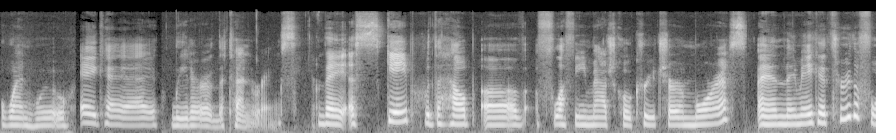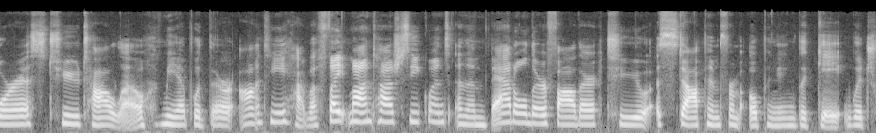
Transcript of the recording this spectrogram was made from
Wenwu, aka leader of the Ten Rings. They escape with the help of fluffy magical creature Morris, and they make it through the forest to Ta Lo, meet up with their auntie, have a fight montage sequence, and then battle their father to stop him from opening the gate, which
